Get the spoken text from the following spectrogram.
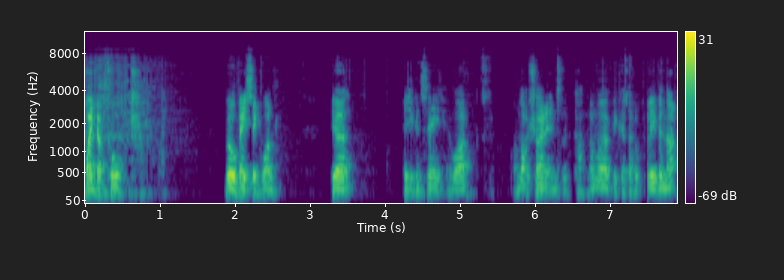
wind up torch. Real basic one. Yeah, as you can see, it works. I'm not showing it into the camera because I don't believe in that.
